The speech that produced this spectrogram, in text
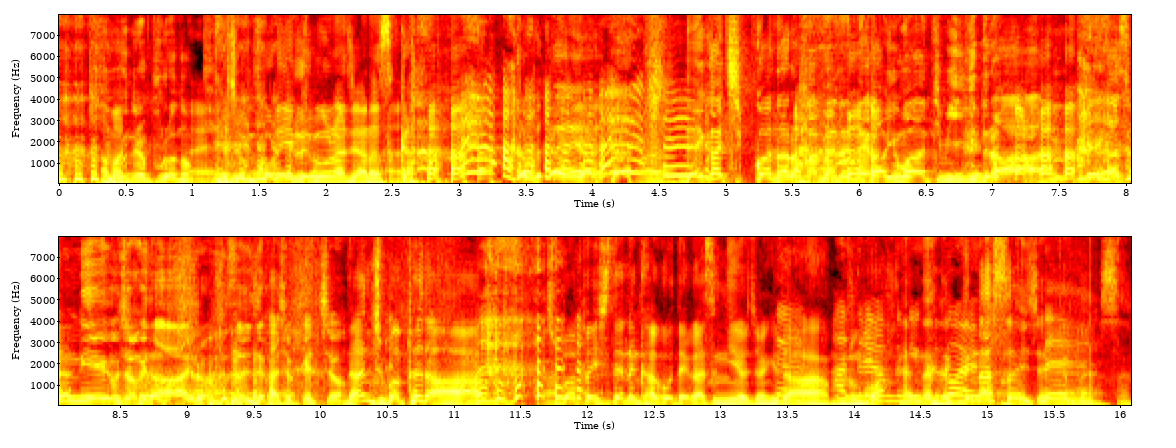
아마 기분을 불어넣기. 네. 대전 코레일을 응원하지 않았을까? 또 그때 내가 직관하러 가면은 내가 응원한 팀이 이기더라. 내가 승리의 요정이다. 이러면서 이제 가셨겠죠. 난 주바페다. 주바페 시대는 가고 내가 승리 여정이다. 뭐 안드레 이런 거. 했는데 그걸 끝났어 이제 네. 끝났어.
